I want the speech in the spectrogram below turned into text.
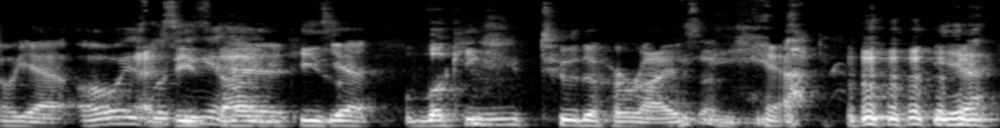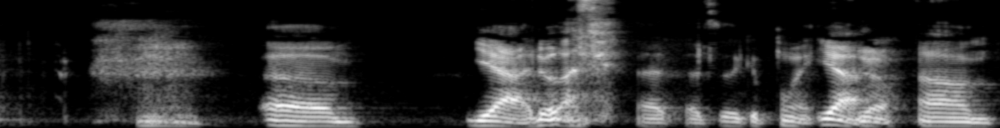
oh yeah, always As looking he's ahead. he's yeah, looking to the horizon. yeah, yeah. um, yeah, no, that's that, that's a good point. Yeah. Yeah. Um,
